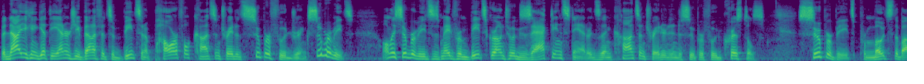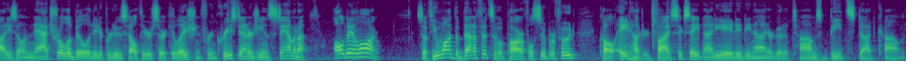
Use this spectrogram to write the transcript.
But now you can get the energy benefits of beets in a powerful, concentrated superfood drink, Super Beets. Only Super Beets is made from beets grown to exacting standards, then concentrated into superfood crystals. Super Beets promotes the body's own natural ability to produce healthier circulation for increased energy and stamina all day long. So if you want the benefits of a powerful superfood, call 800 568 9889 or go to tomsbeets.com.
